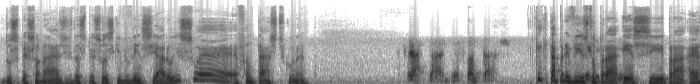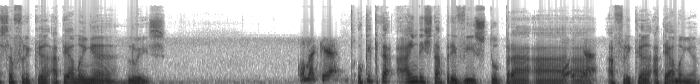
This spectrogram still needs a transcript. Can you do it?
dos personagens, das pessoas que vivenciaram, isso é, é fantástico, né? Verdade, é fantástico. O que está previsto para esse para essa Flican até amanhã, Luiz? Como é que é? O que, que tá, ainda está previsto para a, a African até amanhã?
